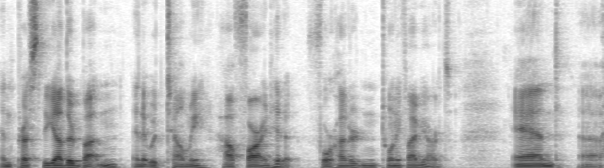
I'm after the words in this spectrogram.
and press the other button and it would tell me how far I'd hit it 425 yards. And uh,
